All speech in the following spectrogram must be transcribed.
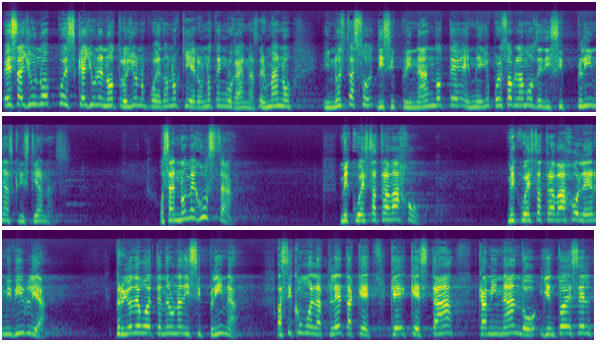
es ayuno, pues que ayunen otros. Yo no puedo, no quiero, no tengo ganas. Hermano, y no estás disciplinándote en ello. Por eso hablamos de disciplinas cristianas. O sea, no me gusta. Me cuesta trabajo. Me cuesta trabajo leer mi Biblia. Pero yo debo de tener una disciplina. Así como el atleta que, que, está caminando y entonces él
